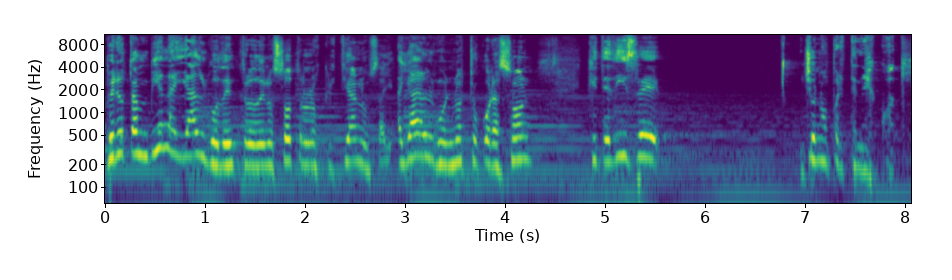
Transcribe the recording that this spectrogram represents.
Pero también hay algo dentro de nosotros los cristianos, hay, algo en nuestro corazón que te dice, yo no pertenezco aquí.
